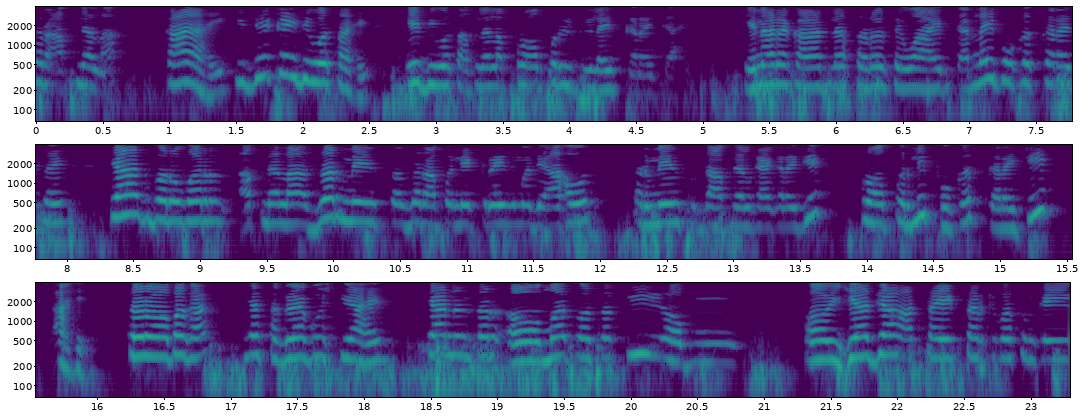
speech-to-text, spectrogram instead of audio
तर आपल्याला काय आहे की जे काही दिवस आहे हे दिवस आपल्याला प्रॉपर युटिलाइज करायचे आहे. येणाऱ्या काळातल्या सरळ सेवा आहेत त्यांनाही फोकस करायचं आहे त्याचबरोबर आपल्याला जर मेन्सचा जर आपण एक रेंजमध्ये आहोत तर मेन सुद्धा आपल्याला काय करायची? प्रॉपरली फोकस करायची आहे. तर बघा या सगळ्या गोष्टी आहेत. त्यानंतर महत्वाचं की ह्या ज्या आता एक तारखेपासून काही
